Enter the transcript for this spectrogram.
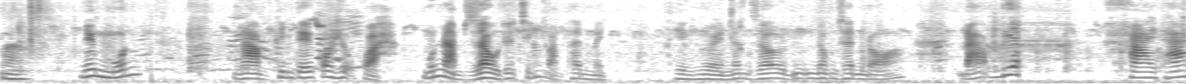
Vâng. nhưng muốn làm kinh tế có hiệu quả muốn làm giàu cho chính bản thân mình thì người nông dân nông dân đó đã biết khai thác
